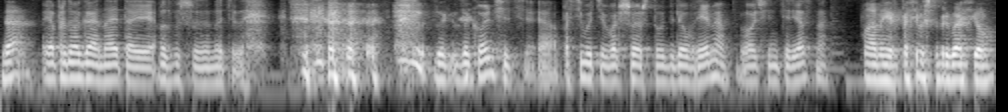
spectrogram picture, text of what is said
да. Я предлагаю на этой возвышенной ноте закончить. Спасибо тебе большое, что уделил время. Было очень интересно. Ладно, Ир, спасибо, что пригласил.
